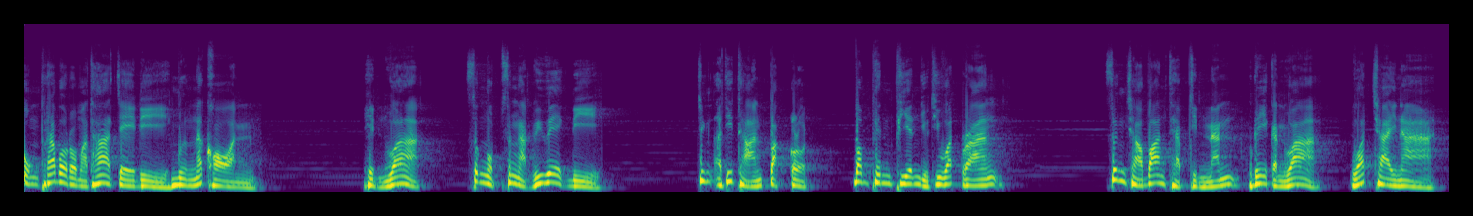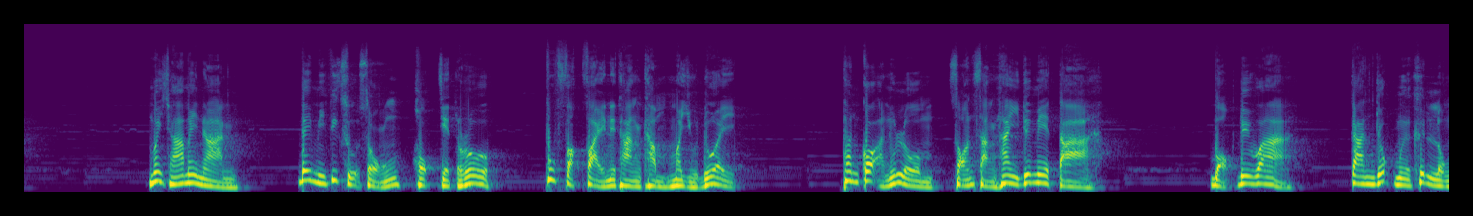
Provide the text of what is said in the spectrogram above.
องค์พระบรมธาตุเจดีย์เมืองนคร เห็นว่าสงบสงัดวิเวกดี จึงอธิษฐานปักกรดบำเพ็ญเพียรอยู่ที่วัดร้าง ซึ่งชาวบ้านแถบถิ่นนั้นเรียกกันว่า วัดชายนา ไม่ช้าไม่นาน ได้มีภิกษุสงฆ์หกเจ็ดรูป ผู้ฝักใฝ่ในทางธรรมมาอยู่ด้วย ท่านก็อนุโลมสอนสั่งให้ด้วยเมตตา บอกด้วยว่าการยกมือขึ้นลง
